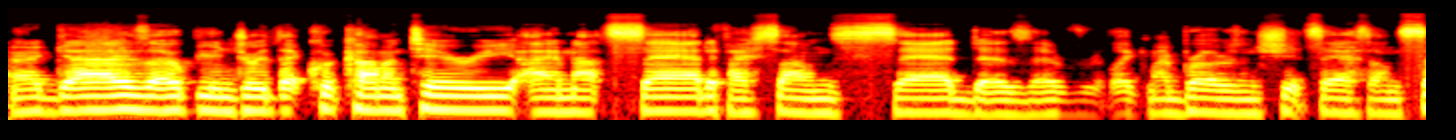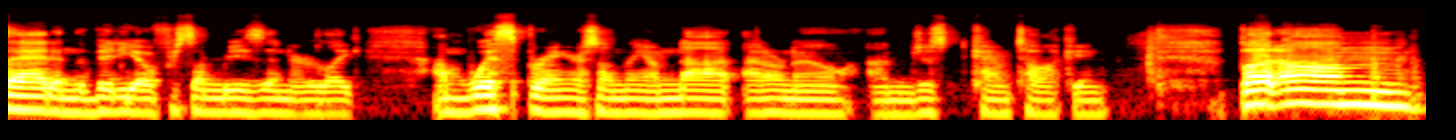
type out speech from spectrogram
Alright guys, I hope you enjoyed that quick commentary. I am not sad if I sound sad as ever, like my brothers and shit say I sound sad in the video for some reason, or like I'm whispering or something. I'm not, I don't know. I'm just kind of talking. But, um,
